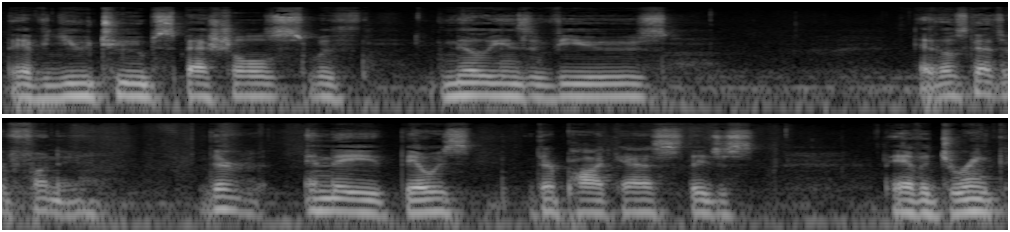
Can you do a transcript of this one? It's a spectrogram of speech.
They have YouTube specials with millions of views. Yeah, those guys are funny. They're and they they always their podcasts. They just they have a drink.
